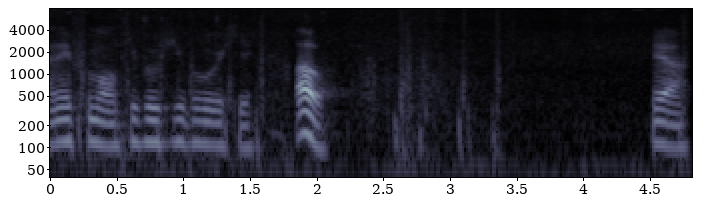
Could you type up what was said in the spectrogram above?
een informant, je broertje, je broertje. Oh. Ja.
